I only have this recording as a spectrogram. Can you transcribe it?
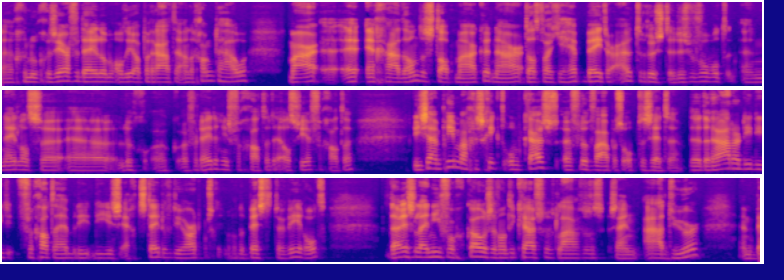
eh, genoeg reservedelen om al die apparaten aan de gang te houden. Maar eh, en ga dan de stap maken naar dat wat je hebt beter uit te rusten. Dus bijvoorbeeld een, Nederlandse eh, eh, verdedigingsvergatten, de LCF-vergatten. Die zijn prima geschikt om kruisvluchtwapens op te zetten. De, de radar die die vergatten hebben, die, die is echt state of the art, misschien wel de beste ter wereld. Daar is alleen niet voor gekozen, want die kruisvluchtwapens zijn A duur. En B,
